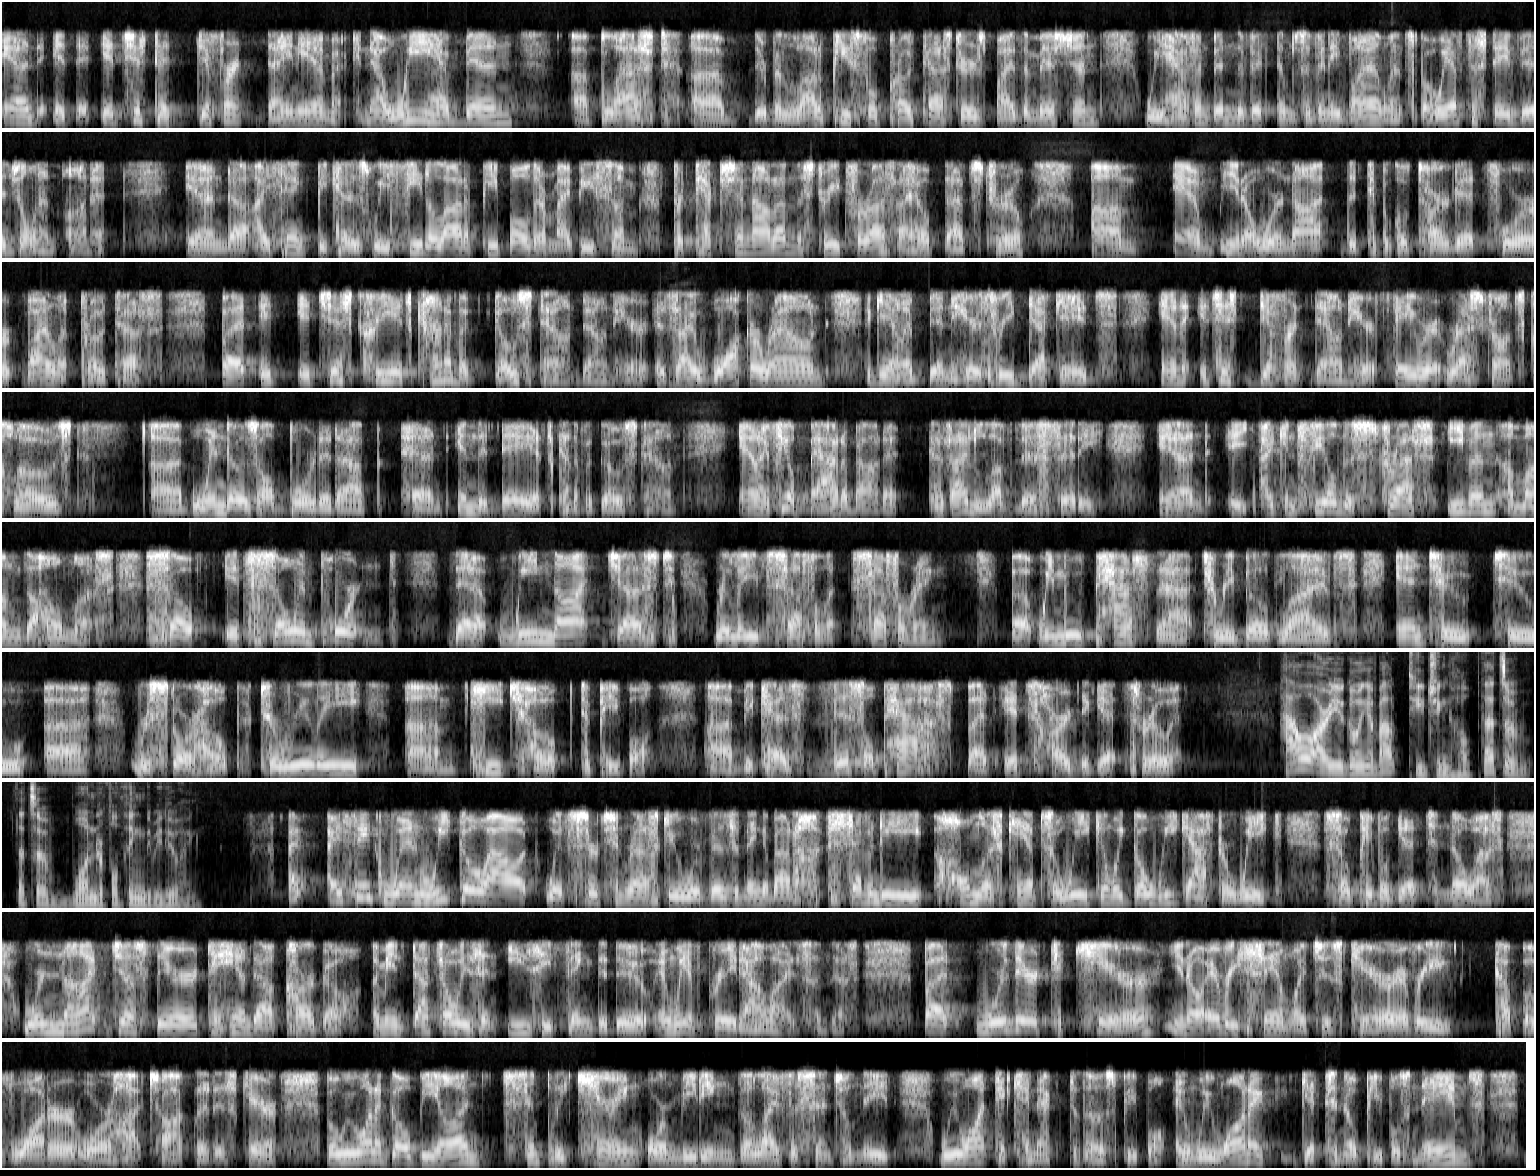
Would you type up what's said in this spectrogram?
and it, it's just a different dynamic. Now we have been uh, blessed. Uh, there have been a lot of peaceful protesters by the mission. We haven't been the victims of any violence, but we have to stay vigilant on it. And uh, I think because we feed a lot of people, there might be some protection out on the street for us. I hope that's true. Um, and you know we're not the typical target for violent protests but it it just creates kind of a ghost town down here as i walk around again i've been here 3 decades and it's just different down here favorite restaurants closed uh, windows all boarded up, and in the day it's kind of a ghost town. And I feel bad about it because I love this city, and it, I can feel the stress even among the homeless. So it's so important that we not just relieve suffering, but we move past that to rebuild lives and to to uh, restore hope, to really um, teach hope to people, uh, because this will pass, but it's hard to get through it. How are you going about teaching hope? That's a that's a wonderful thing to be doing. I, think when we go out with search and rescue, we're visiting about 70 homeless camps a week, and we go week after week so people get to know us. We're not just there to hand out cargo. I mean, that's always an easy thing to do, and we have great allies in this. But we're there to care. You know, every sandwich is care, every cup of water or hot chocolate is care. But we want to go beyond simply caring or meeting the life essential need. We want to connect to those people and we want to get to know people's names,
